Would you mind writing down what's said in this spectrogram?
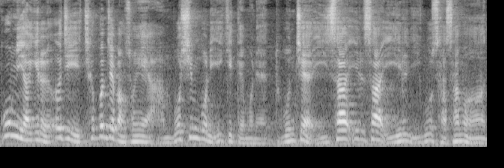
꿈 이야기를 어제 첫 번째 방송에 안 보신 분이 있기 때문에 두 번째 2414212943은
